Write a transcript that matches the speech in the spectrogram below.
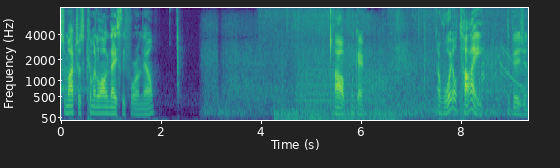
Sumatra's coming along nicely for him now. Oh, okay. A Royal Thai division.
